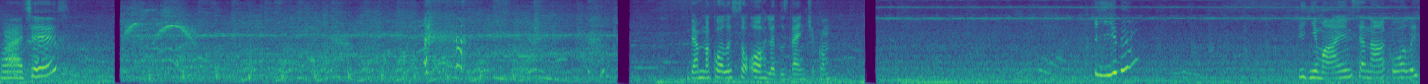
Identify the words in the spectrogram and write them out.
Бачиш? Йдемо на колесо огляду з Денчиком. Їдемо. Піднімаємося на колесі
